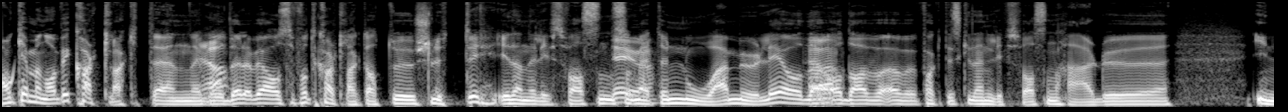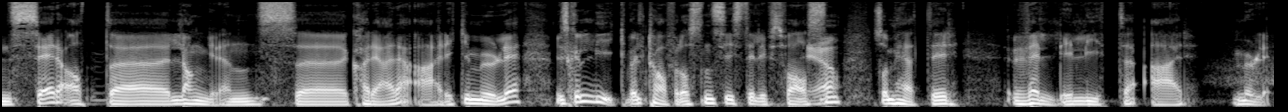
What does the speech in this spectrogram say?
Ok, men nå har vi kartlagt en Ja. god del. Vi har også fått kartlagt at du slutter i denne livsfasen Det som heter Noe er mulig, og, da, Ja. og da faktisk i den livsfasen her du innser at uh, langrennskarriere er ikke mulig. Vi skal likevel ta for oss den siste livsfasen, som heter Veldig lite er mulig.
